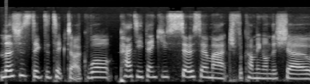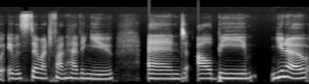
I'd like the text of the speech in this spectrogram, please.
let's just stick to TikTok. Well, Patty, thank you so, so much for coming on the show. It was so much fun having you. And I'll be, you know,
